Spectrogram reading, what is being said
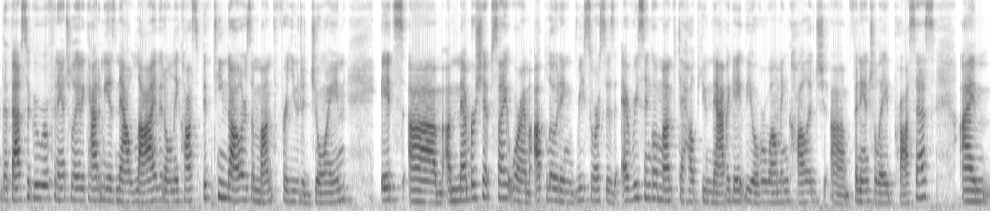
the FAFSA Guru Financial Aid Academy is now live. It only costs $15 a month for you to join. It's um, a membership site where I'm uploading resources every single month to help you navigate the overwhelming college um, financial aid process. I'm,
